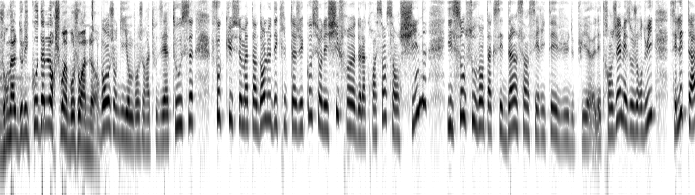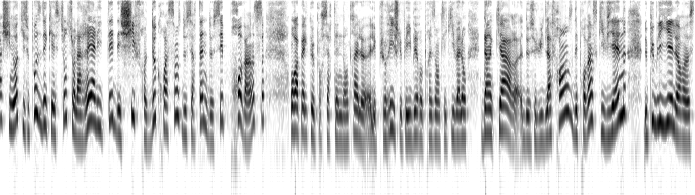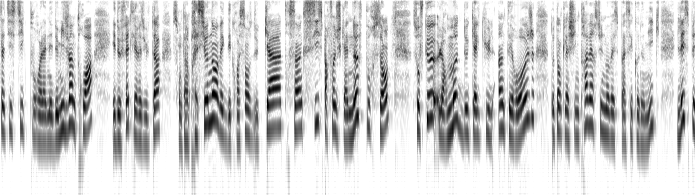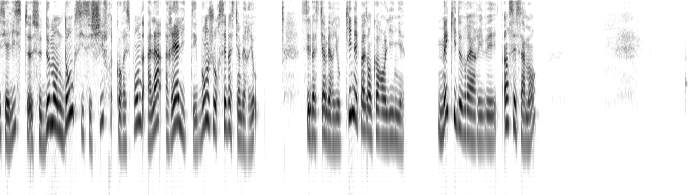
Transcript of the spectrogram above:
Journal de l'écho d'Anne-Laure Chouin. Bonjour Anne-Laure. Bonjour Guillaume, bonjour à toutes et à tous. Focus ce matin dans le décryptage écho sur les chiffres de la croissance en Chine. Ils sont souvent taxés d'insincérité vue depuis euh, l'étranger, mais aujourd'hui, c'est l'État chinois qui se pose des questions sur la réalité des chiffres de croissance de certaines de ces provinces. On rappelle que pour certaines d'entre elles, les plus riches, le PIB représente l'équivalent d'un quart de celui de la France, des provinces qui viennent de publier leurs statistiques pour l'année 2023 et de fait, les résultats sont impressionnants avec des croissances de 4, 5, 6, parfois jusqu'à 9%. Sauf que leur mode de calcul interroge, d'autant que la Chine traverse une mauvaise passe économique. Les spécialistes se demandent donc si ces chiffres correspondent à la réalité. Bonjour Sébastien Berriot. Sébastien Berriot qui n'est pas encore en ligne, mais qui devrait arriver incessamment.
